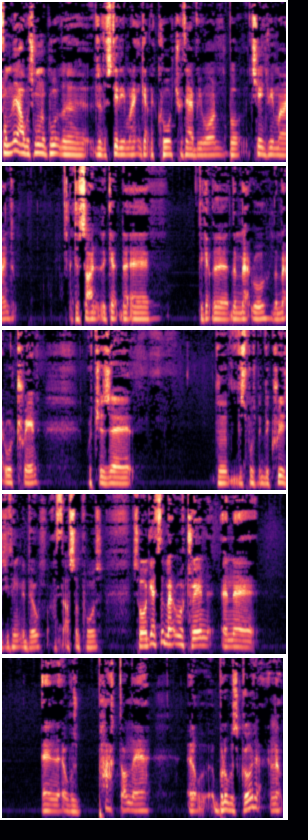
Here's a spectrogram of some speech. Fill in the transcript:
from there, I was going to go to the to the stadium and get the coach with everyone, but changed my mind. Decided to get the uh, to get the, the metro the metro train, which is uh, the, supposed to be the crazy thing to do, I, I suppose. So I get to the metro train and uh, and it was packed on there, it, but it was good. And it,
